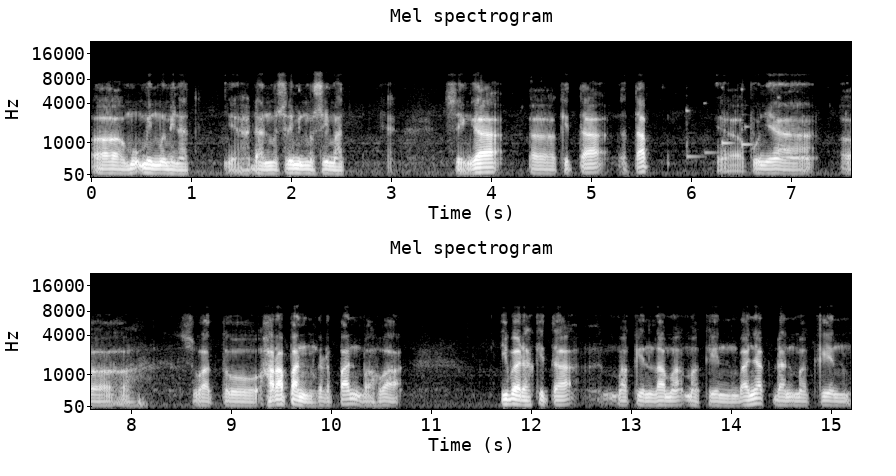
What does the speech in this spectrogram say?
uh, mukmin mukminat ya dan muslimin muslimat ya. sehingga uh, kita tetap ya, punya uh, suatu harapan ke depan bahwa ibadah kita makin lama makin banyak dan makin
